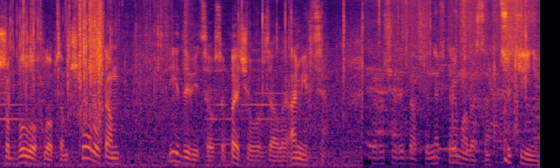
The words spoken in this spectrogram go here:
щоб було хлопцям в школу там. І дивіться, все, печиво взяли, амірці. Коротше, ребятки, не втрималися. Цукіні.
